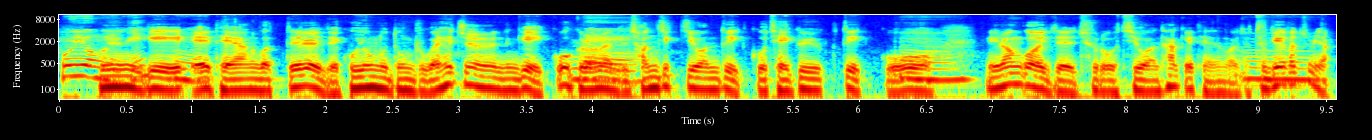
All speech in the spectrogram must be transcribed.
고용 고용위기 에 음. 대한 것들을 이제 고용노동부가 해주는 게 있고 그러면 네. 이제 전직 지원도 있고 재교육도 있고 음. 이런 거 이제 주로 지원하게 되는 거죠. 두 음. 개가 좀 약-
